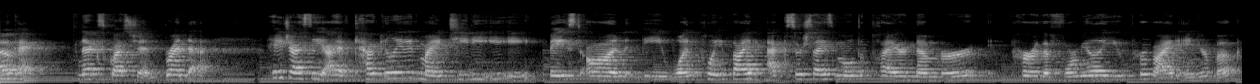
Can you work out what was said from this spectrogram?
Okay, next question. Brenda. Hey Jessie, I have calculated my TDEE based on the 1.5 exercise multiplier number per the formula you provide in your book.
